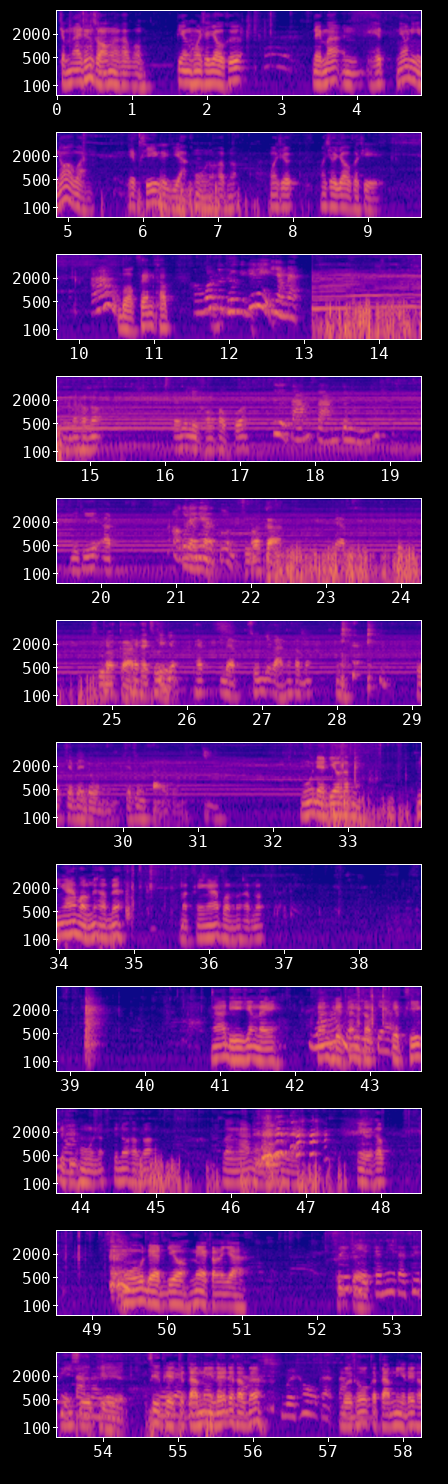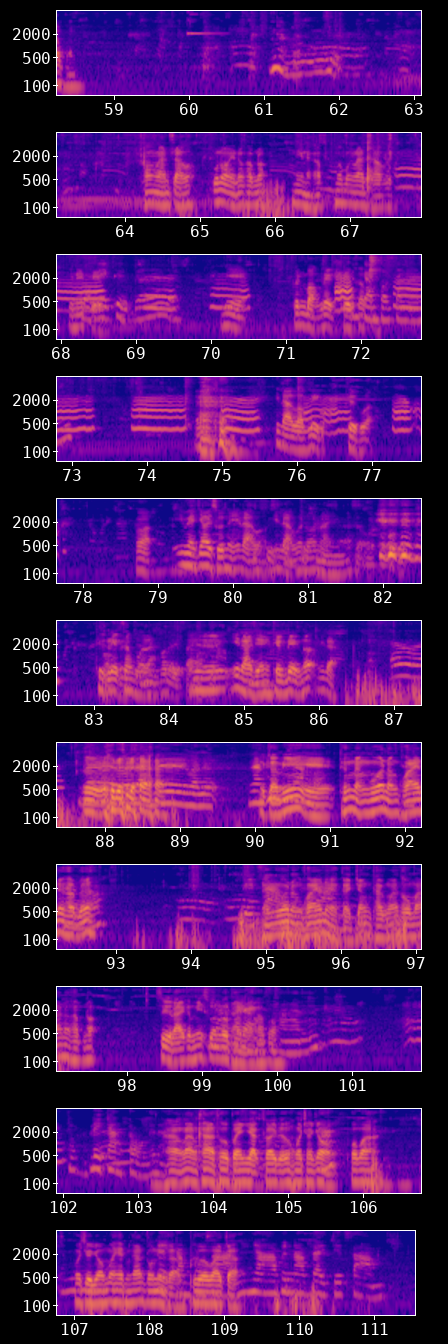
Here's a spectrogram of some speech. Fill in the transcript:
จำหน่ายทั้งสองนะครับผมเพียงหัวเฉยาคือได้มาอันเฮ็ดแนวนี้เนาะหวาน FC ก็อยากฮู้เนาะครับเนาะหัวเฉยหัวเฉยาก็สิอ้าวบอกแฟนครับข้างบนก็ถึงอีกที่นี่อีหยังแม่นะครับเนาะแฟมิลี่ของครอบครัวซื้อสามสามตัวหนูวิธีอัดเอาตัวไหนเนี่ยต้นสุรากาศแบบ สุรากาศแพ็กสุเกญจญะแพ็คแบบสุญญากาศนะครับเนาะเพื่อเก็บได้โดนเก็บชิ้นขายหมูแดดเดียวครับนี่มีงาพร้อมนะครับเด้อหมักใส่งาพร้อมนะครับเนาะงาดีจังไดแฟนเพจแฟนครับเก็บชี้กับสีหูเนาะพี่น้องครับเนาะวางงานอะไรนี่เลยครับหมูแดดเดียวแม่กัลยา ซื้อเพจกันนี่แต่ซื้อเพจมีตามซื้อนั้นเพเลยจ ชื่อเพจก็ตามนี่เลยนะครับนะเบอร์โทรกับตามเบอร์โทรก็ตามนี่เลยครับผมอหย่างรู้ห้องร้านสาวผู้น้อยเนาะครับเนาะนี่นะครับเมื่อบางร้านสาวครับอยู่ในบอกเพเลจขถึงเด้อนี่เพิ่นบอกเลขถูกครับ กำเขาสารนี่ดาบอกเลขถูกว่าว่าอีแม่เจ้าไอ้สุนนี่ดาบอกอีดาว่านอนไหน ถูกเลขทั้งหมดละเอออีดาเสียงถูกเลขเนาะอีดาเออนั่นแหละเออว่าเลยแล้วก็มีเอ่อทั้งหนังงัวหนังควายนะครับเนาะเจ็ดหนัสางมงัวหนังควายเนี่ยก็จังทักมาโทรมาเนาะครับเนาะซื้อหลายก็มีส่วนลดให้นะครับผม เลขการตองด้วยนะห่างร้านค้าโทรไปอยากซอยเหลือหัวชายอเพราะว่าหัวชายอมาเฮ็ดงานตรงนี้ก็ลขกำเพื่อว่าจะข้สรยาเพิ่นนับได้เจ็ดสาม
